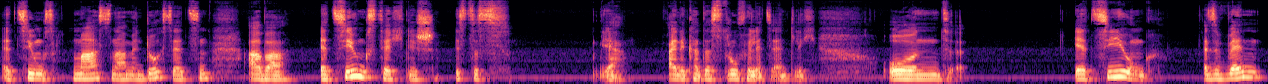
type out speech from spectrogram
Erziehungsmaßnahmen durchsetzen, aber erziehungstechnisch ist das ja eine Katastrophe letztendlich. Und Erziehung, also wenn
